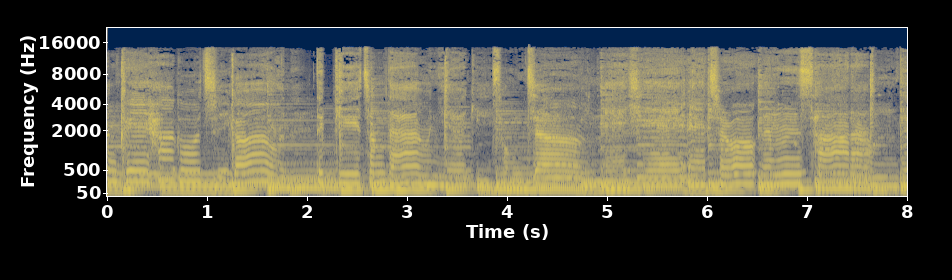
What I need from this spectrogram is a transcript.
상쾌하고 즐거운 듣기 정다운 이야기 송정애의 좋은 사람들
